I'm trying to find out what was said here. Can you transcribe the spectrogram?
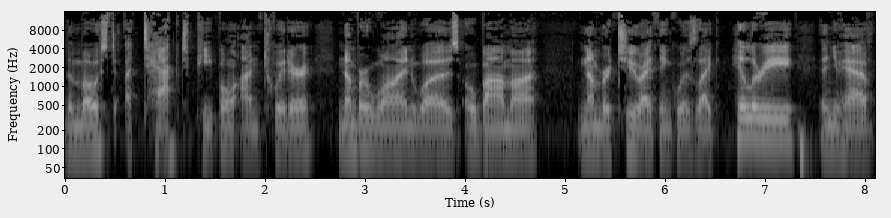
the most attacked people on Twitter. Number one was Obama. Number two, I think, was like Hillary. Then you have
